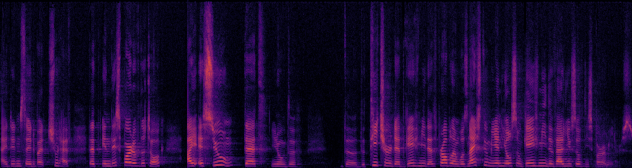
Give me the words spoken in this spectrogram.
I didn't say it, but should have, that in this part of the talk, I assume that, you know, the, the, the teacher that gave me that problem was nice to me, and he also gave me the values of these parameters.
